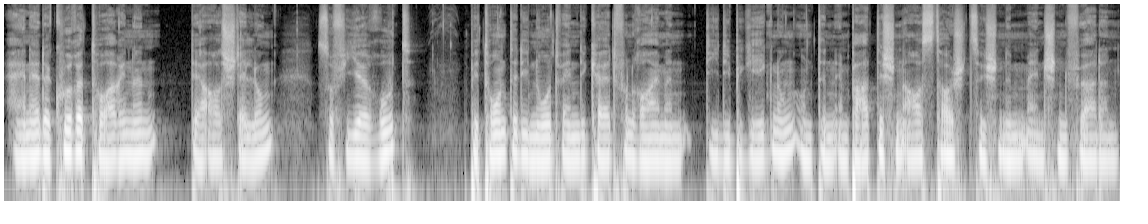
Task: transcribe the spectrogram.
Eine der Kuratorinnen der Ausstellung, Sophia Ruth, betonte die Notwendigkeit von Räumen, die die Begegnung und den empathischen Austausch zwischen den Menschen fördern.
